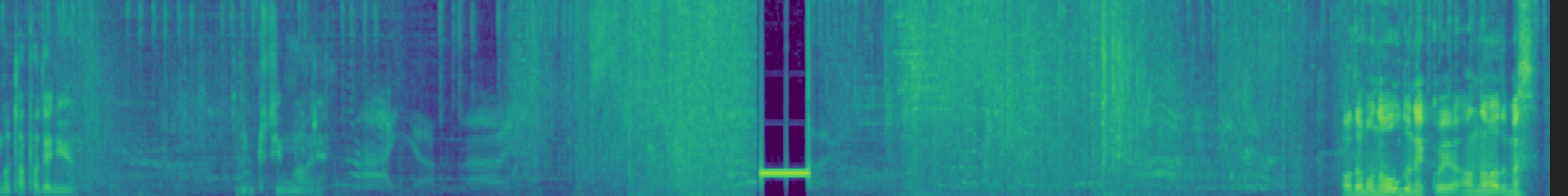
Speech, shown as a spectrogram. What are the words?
Bunda tapa deniyor. Gideyim tutayım bari. Adama ne oldu Nekko'ya? Anlamadım ben.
